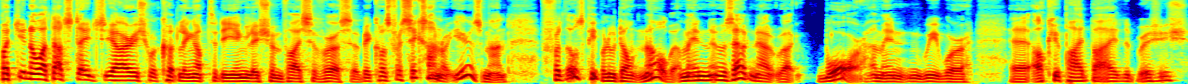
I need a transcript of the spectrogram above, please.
But you know, at that stage, the Irish were cuddling up to the English and vice versa. Because for 600 years, man, for those people who don't know, I mean, it was out and outright war. I mean, we were uh, occupied by the British.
